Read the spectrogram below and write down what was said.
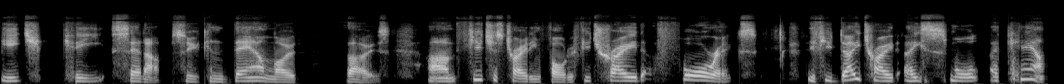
each key setup. So you can download those. Um, futures trading folder, if you trade Forex, if you day trade a small account,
